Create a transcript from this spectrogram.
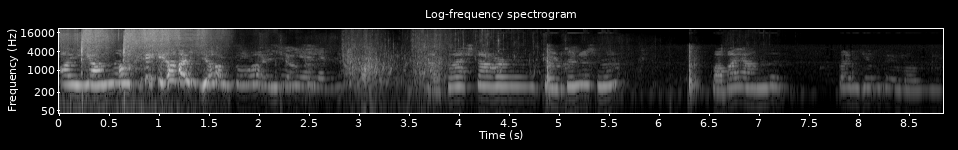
ay yandım. Ay ay yandım ay yandım. Arkadaşlar gördünüz mü? Baba yandı. Ben geri devraldım.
